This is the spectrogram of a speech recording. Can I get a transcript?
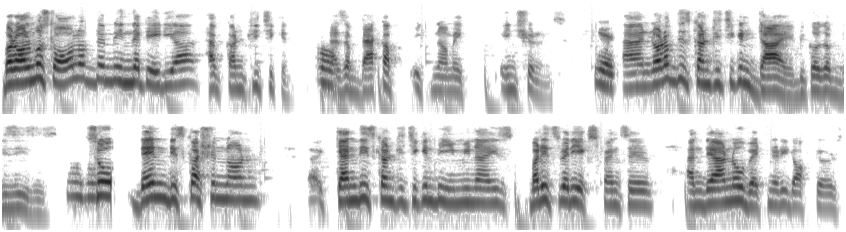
But almost all of them in that area have country chicken oh. as a backup economic insurance. Yes. And a lot of these country chicken die because of diseases. Mm-hmm. So then discussion on uh, can these country chicken be immunized? But it's very expensive and there are no veterinary doctors.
